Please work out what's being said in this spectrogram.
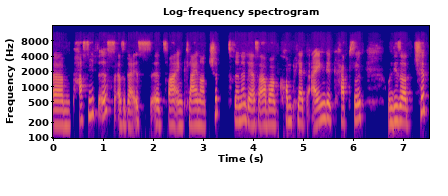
ähm, passiv ist. Also da ist äh, zwar ein kleiner Chip drinne, der ist aber komplett eingekapselt und dieser Chip,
